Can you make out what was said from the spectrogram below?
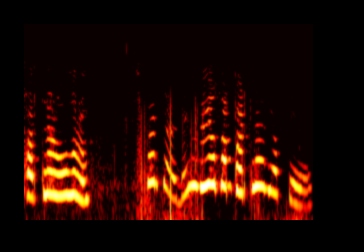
partner olurum. Süpersel beni duyuyorsan partner yap beni.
